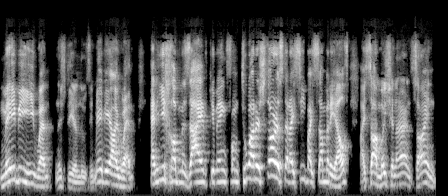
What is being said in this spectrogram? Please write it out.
Maybe he went, Nishdir Lucy, maybe I went, and Yichab Mazayev giving from two other stars that I see by somebody else. I saw Moshe and Aaron sign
